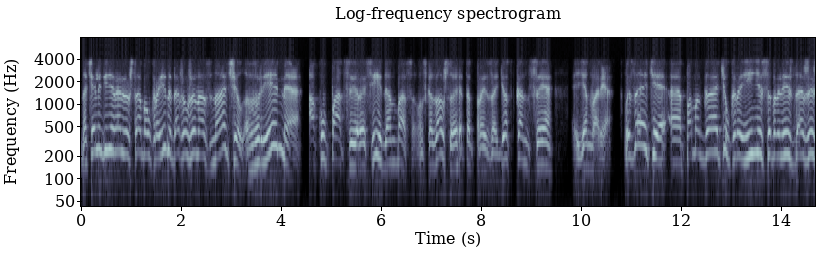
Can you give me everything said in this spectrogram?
Начальник генерального штаба Украины даже уже назначил время оккупации России Донбасса. Он сказал, что это произойдет в конце января. Вы знаете, э, помогать Украине собрались даже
